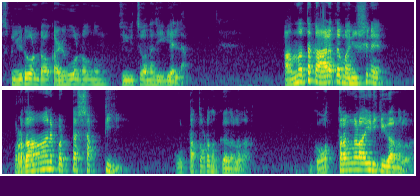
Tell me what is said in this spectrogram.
സ്പീഡ് കൊണ്ടോ കഴിവ് കൊണ്ടോ ഒന്നും ജീവിച്ചു വന്ന ജീവിയല്ല. അന്നത്തെ കാലത്തെ മനുഷ്യന് പ്രധാനപ്പെട്ട ശക്തി കൂട്ടത്തോടെ നിൽക്കുക എന്നുള്ളതാണ്. ഗോത്രങ്ങളായിരിക്കുക എന്നുള്ളതാണ്.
